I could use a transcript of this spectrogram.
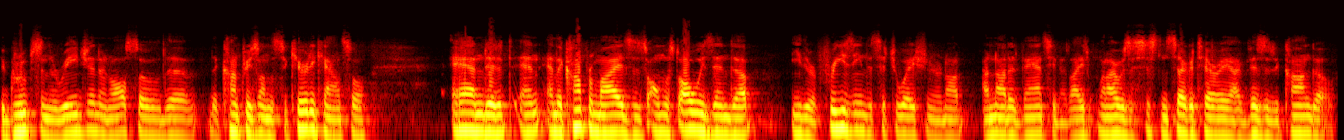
the groups in the region and also the, the countries on the Security Council. And, it, and, and the compromises almost always end up either freezing the situation or not, or not advancing it. I, when I was Assistant Secretary, I visited Congo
